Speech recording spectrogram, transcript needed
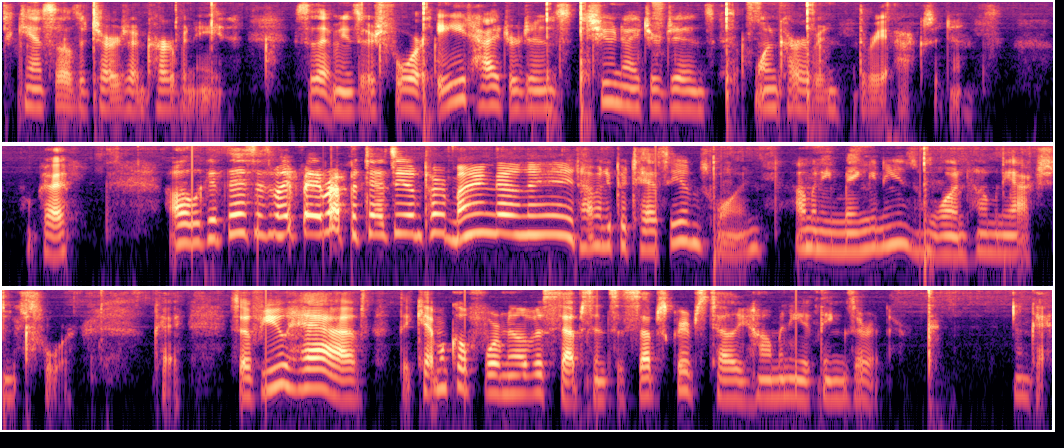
to cancel out the charge on carbonate. So that means there's four, eight hydrogens, two nitrogens, one carbon, three oxygens. Okay. Oh, look at this. It's my favorite potassium permanganate. How many potassiums? One. How many manganese? One. How many oxygens? Four. Okay. So if you have the chemical formula of a substance, the subscripts tell you how many things are in there. Okay.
